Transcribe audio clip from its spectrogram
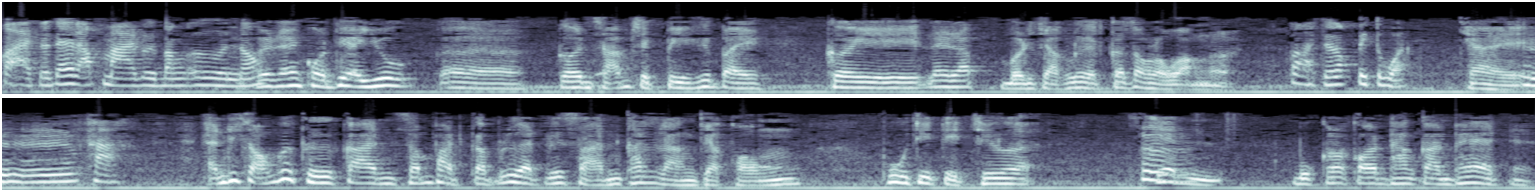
ก็อาจจะได้รับมาโดยบังเอิญเนาะ เพราะฉะนั้นคนที่อายุเอ่อเกินสามสิบปีขึ้นไป เคยได้รับบริจาคเลือดก็ต้องระวังหน่อยก็อาจจะต้องไปตรวจ ใช่ อืมค่ะ อันที่สองก็คือการสัมผัสกับเลือดหรือสารคัดหลั่งจากของผู้ที่ติดเชื้ออืมเช่นบุคลากรทางการแพทย์เนี่ย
